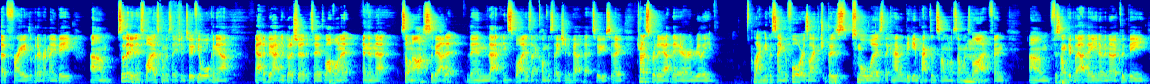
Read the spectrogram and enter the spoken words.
a phrase or whatever it may be, um, so that it inspires conversation too. If you're walking out out and about and you've got a shirt that says love on it, and then that someone asks about it, then that inspires that conversation about that too. So trying to spread it out there and really, like Nick was saying before, is like tr- those small words that can have a big impact on someone or someone's Mm. life. And um, for some people out there, you never know. It could be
